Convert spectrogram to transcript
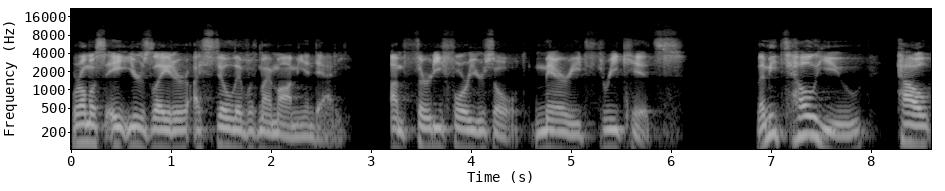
We're almost eight years later. I still live with my mommy and daddy. I'm 34 years old, married, three kids. Let me tell you how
